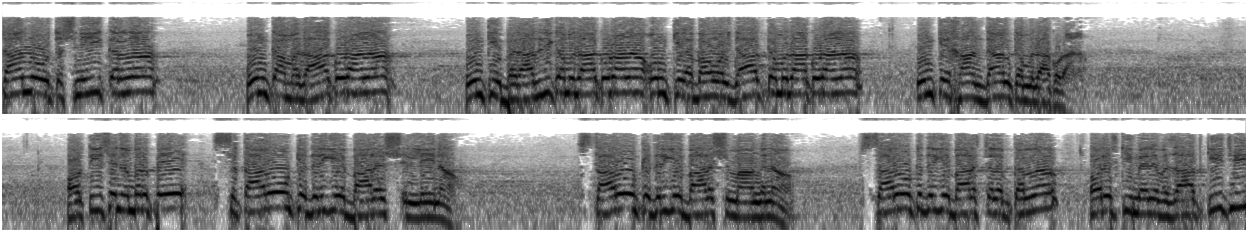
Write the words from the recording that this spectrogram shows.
تان و تشنیح کرنا، ان کا مذاق اڑانا، ان کی برادری کا مذاق اڑانا، ان کے ابا و اجداد کا مذاق اڑانا، ان کے خاندان کا مذاق اڑانا۔ اور تیسرے نمبر پہ ستاروں کے ذریعے بارش لینا، ستاروں کے ذریعے بارش مانگنا، ستاروں کے ذریعے بارش طلب کرنا۔ اور اس کی میں نے وضاحت کی تھی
